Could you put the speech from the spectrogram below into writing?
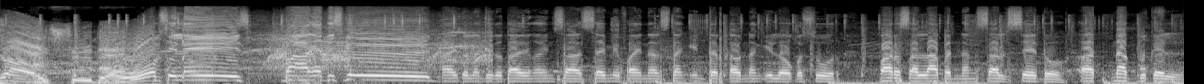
Drives to the Whoopsie lays! Bakit is good! Idol, nandito tayo ngayon sa semifinals ng Intertown ng Ilocos Sur para sa laban ng Salcedo at Nagbukel.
